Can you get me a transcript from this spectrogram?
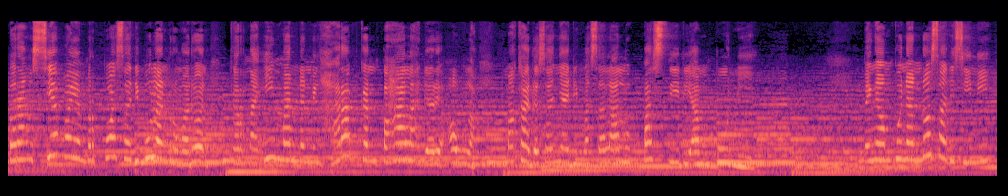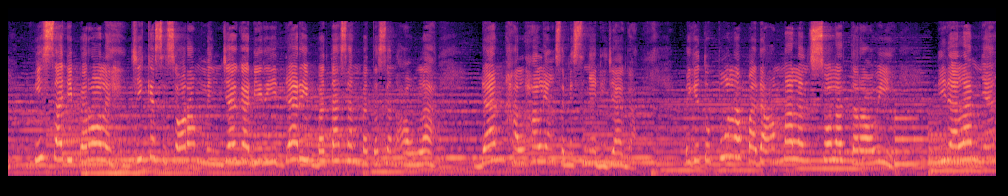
Barang siapa yang berpuasa di bulan Ramadan karena iman dan mengharapkan pahala dari Allah, maka dosanya di masa lalu pasti diampuni. Pengampunan dosa di sini bisa diperoleh jika seseorang menjaga diri dari batasan-batasan Allah dan hal-hal yang semestinya dijaga. Begitu pula pada amalan sholat tarawih. Di dalamnya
